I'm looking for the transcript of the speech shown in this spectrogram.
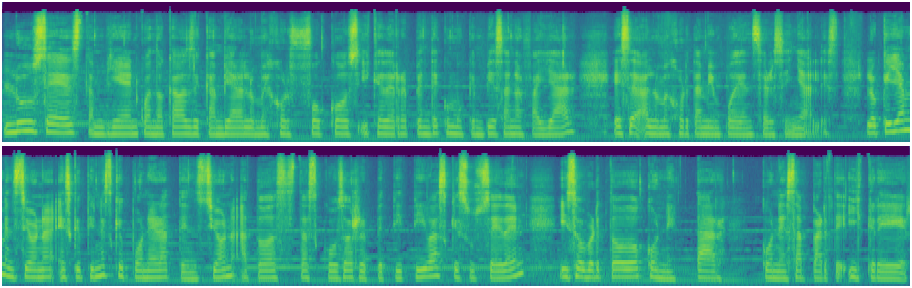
luces también cuando acabas de cambiar a lo mejor focos y que de repente como que empiezan a fallar, ese a lo mejor también pueden ser señales. Lo que ella menciona es que tienes que poner atención a todas estas cosas repetitivas que suceden y sobre todo conectar con esa parte y creer.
